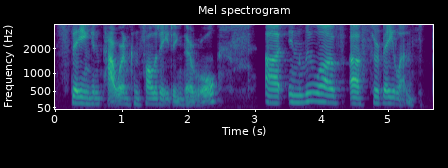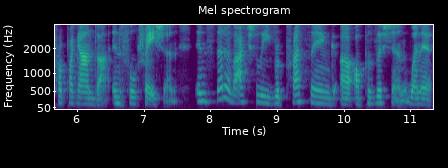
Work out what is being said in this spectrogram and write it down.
staying in power and consolidating their role. Uh, in lieu of uh, surveillance, propaganda, infiltration, instead of actually repressing uh, opposition when it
